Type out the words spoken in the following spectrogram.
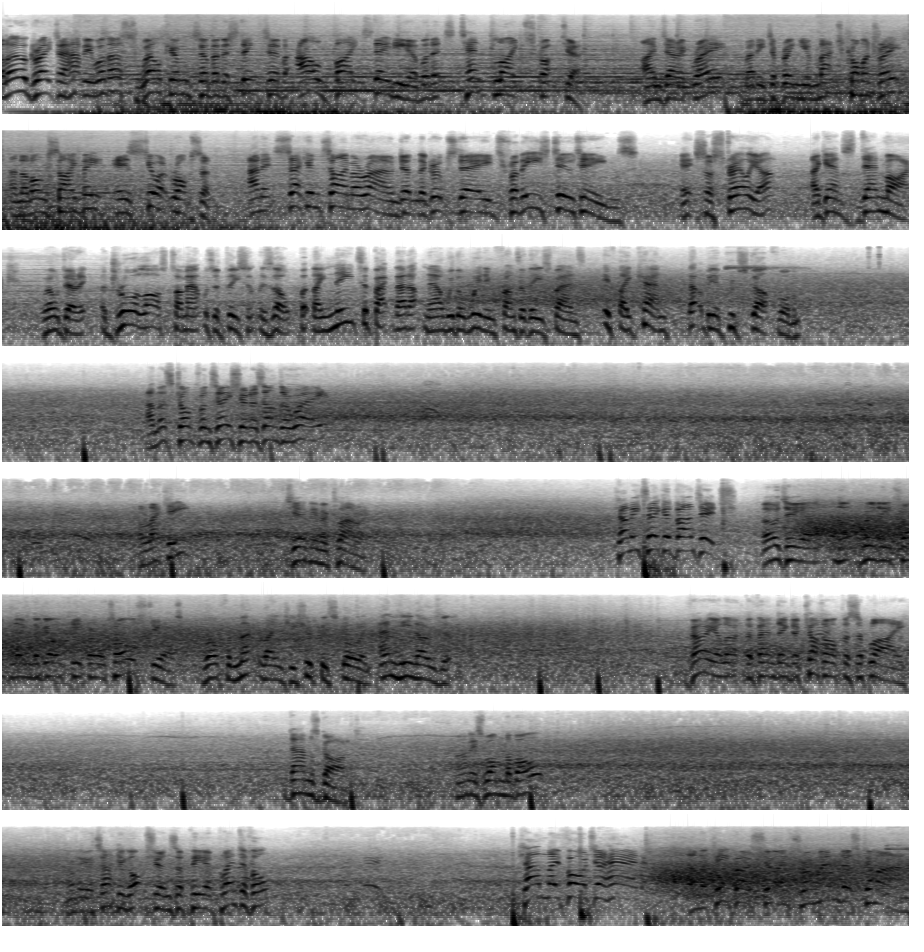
Hello, great to have you with us. Welcome to the distinctive Al Bayt Stadium with its tent-like structure. I'm Derek Ray, ready to bring you match commentary, and alongside me is Stuart Robson. And it's second time around in the group stage for these two teams. It's Australia against Denmark. Well, Derek, a draw last time out was a decent result, but they need to back that up now with a win in front of these fans. If they can, that would be a good start for them. And this confrontation is underway. Alecki. Jamie Maclaren. Can he take advantage? Oh dear, not really troubling the goalkeeper at all, Stuart. Well, from that range, he should be scoring, and he knows it. Very alert defending to cut off the supply. Damsgaard. And he's won the ball. And the attacking options appear plentiful. Can they forge ahead? And the keeper showing tremendous command.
